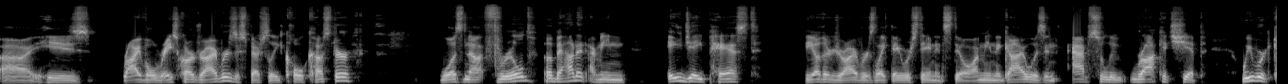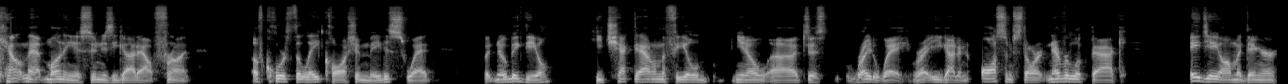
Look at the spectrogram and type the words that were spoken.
uh, his rival race car drivers, especially Cole Custer, was not thrilled about it. I mean, AJ passed the other drivers like they were standing still. I mean, the guy was an absolute rocket ship. We were counting that money as soon as he got out front. Of course, the late caution made us sweat, but no big deal. He checked out on the field, you know, uh, just right away, right? He got an awesome start, never looked back. AJ Allmendinger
